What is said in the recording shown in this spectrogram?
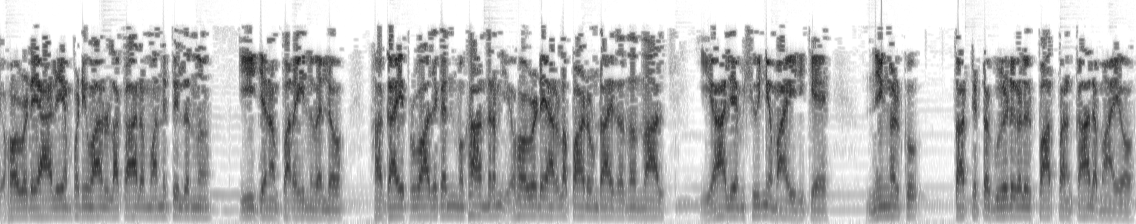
യഹോവയുടെ ആലയം പണിവാനുള്ള കാലം വന്നിട്ടില്ലെന്ന് ഈ ജനം പറയുന്നുവല്ലോ. ഹഗായി പ്രവാചകൻ മുഖാന്തരം യഹോവയുടെ അരുളപ്പാടുണ്ടായതെന്നാൽ ഈ ആലയം ശൂന്യമായിരിക്കെ. നിങ്ങൾക്കു തട്ടിട്ട വീടുകളിൽ പാർപ്പാൻ കാലമായോ?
